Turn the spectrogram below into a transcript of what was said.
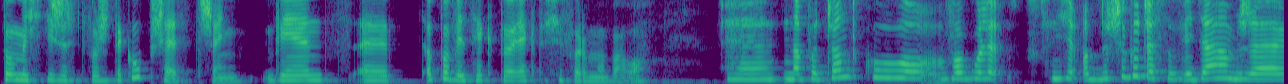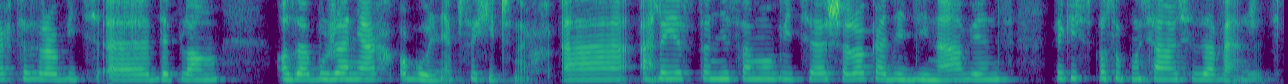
pomyśli, że stworzy taką przestrzeń. Więc e, opowiedz, jak to, jak to się formowało. E, na początku w ogóle, w sensie od dłuższego czasu wiedziałam, że chcę zrobić e, dyplom o zaburzeniach ogólnie psychicznych, e, ale jest to niesamowicie szeroka dziedzina, więc w jakiś sposób musiałam się zawężyć.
